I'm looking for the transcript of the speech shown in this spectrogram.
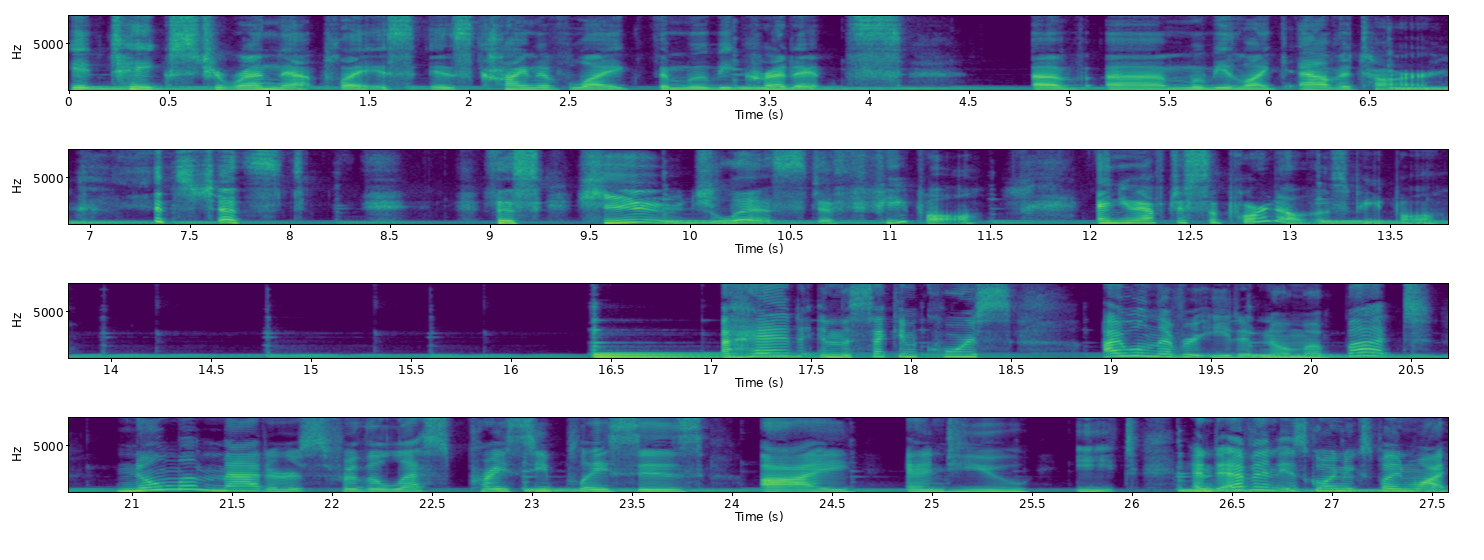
it takes to run that place is kind of like the movie credits of a movie like Avatar. it's just this huge list of people, and you have to support all those people. Ahead in the second course, I will never eat at Noma, but Noma matters for the less pricey places I and you eat. And Evan is going to explain why.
